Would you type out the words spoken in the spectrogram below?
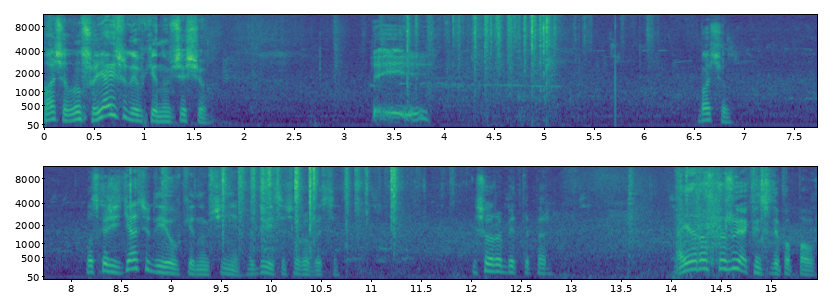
Бачили, ну що, я її сюди вкинув чи що? Бачив? От скажіть, я сюди його вкинув чи ні? Дивіться, що робиться. І що робити тепер? А я розкажу, як він сюди попав.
